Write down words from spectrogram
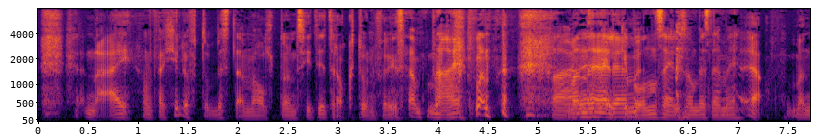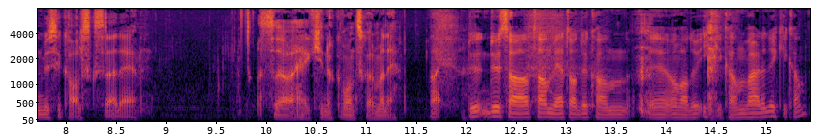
Nei, han får ikke lov til å bestemme alt når han sitter i traktoren, f.eks. Nei, men, da er det melkebonden selv som bestemmer. Ja, men musikalsk så er det Så har ikke noe vanskeligere med det. Nei. Du, du, sa at han vet hva du kan, eh, og hva du ikke kan. Hva er det du ikke kan?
